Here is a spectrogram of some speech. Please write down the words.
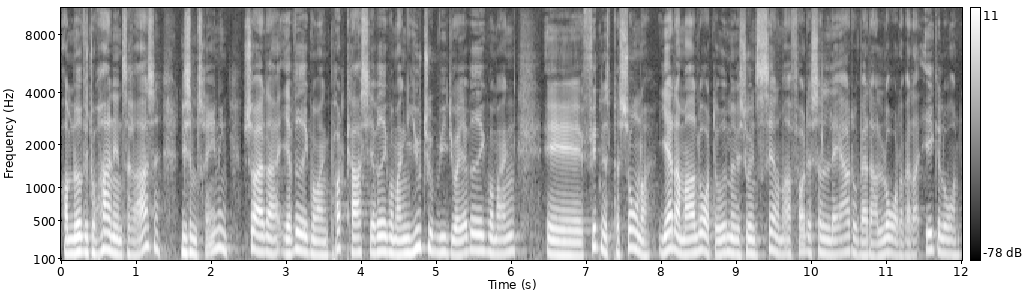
om noget, hvis du har en interesse, ligesom træning, så er der, jeg ved ikke hvor mange podcasts, jeg ved ikke hvor mange YouTube-videoer, jeg ved ikke hvor mange øh, fitnesspersoner. Ja, der er meget lort derude, men hvis du interesserer dig meget for det, så lærer du, hvad der er lort og hvad der ikke er lort.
